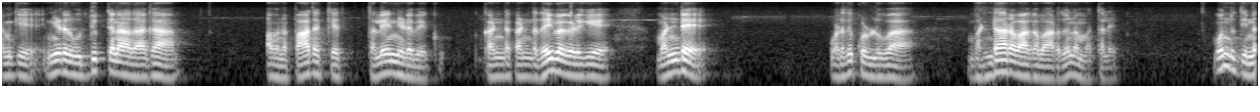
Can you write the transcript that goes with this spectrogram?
ನಮಗೆ ನೀಡಲು ಉದ್ಯುಕ್ತನಾದಾಗ ಅವನ ಪಾದಕ್ಕೆ ತಲೆ ನೀಡಬೇಕು. ಕಂಡ ಕಂಡ ದೈವಗಳಿಗೆ ಮಂಡೆ ಒಡೆದುಕೊಳ್ಳುವ ಭಂಡಾರವಾಗಬಾರದು ನಮ್ಮ ತಲೆ. ಒಂದು ದಿನ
